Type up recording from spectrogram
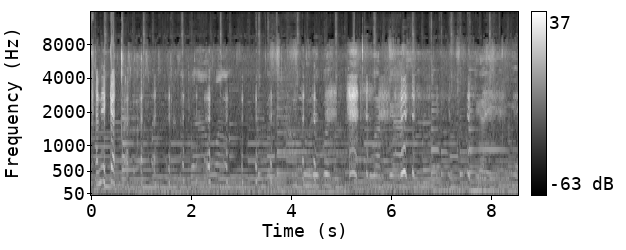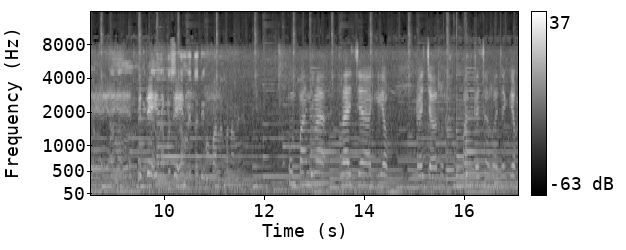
kan ikan bawal. luar biasa Iya, iya. Iya, iya, iya. Gede ini gede ini. tadi umpan apa namanya Umpan ra- Raja Giok. Gacor, umpan gacor Raja Giok.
